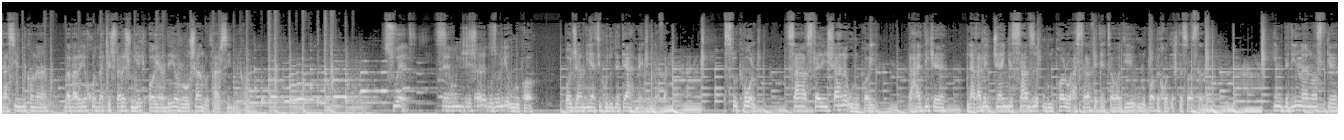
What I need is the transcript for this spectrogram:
تحصیل می‌کنن و برای خود و کشورشون یک آینده روشن رو ترسیم می‌کنن. سوئد سومین کشور بزرگ اروپا با جمعیتی حدود ده میلیون نفر. استوکهلم سبزترین شهر اروپایی به حدی که لقب جنگ سبز اروپا رو از طرف اتحادیه اروپا به خود اختصاص داده. این بدین معناست که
